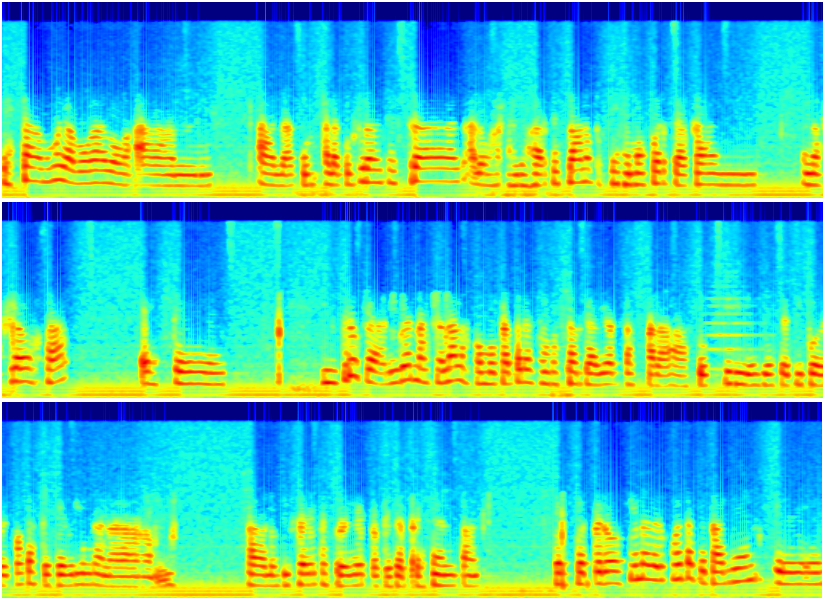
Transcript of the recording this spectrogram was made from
está muy abogado a, a, la, a la cultura ancestral, a los, a los artesanos, porque es muy fuerte acá en, en La Rioja. Este, y creo que a nivel nacional las convocatorias son bastante abiertas para subsidios y ese tipo de cosas que se brindan a, a los diferentes proyectos que se presentan. Este, pero sí me doy cuenta que también eh,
